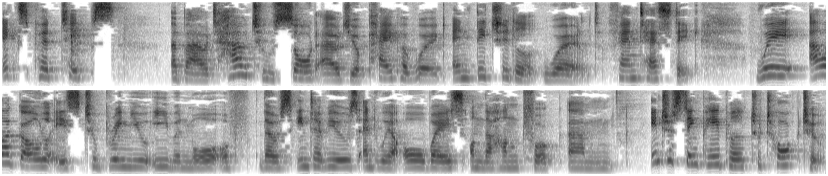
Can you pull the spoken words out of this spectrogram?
expert tips about how to sort out your paperwork and digital world. Fantastic. We, our goal is to bring you even more of those interviews, and we are always on the hunt for um, interesting people to talk to.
